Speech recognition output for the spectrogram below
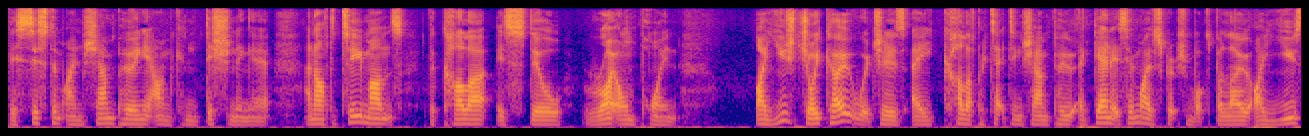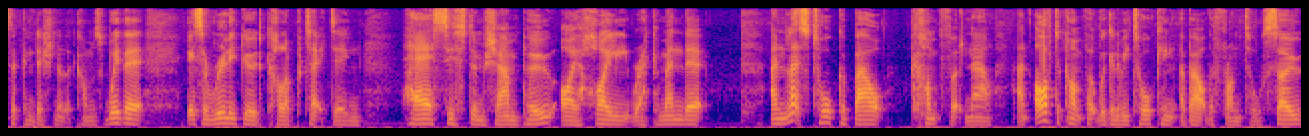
this system, I'm shampooing it, I'm conditioning it. And after two months, the color is still right on point. I use Joico, which is a color protecting shampoo. Again, it's in my description box below. I use the conditioner that comes with it. It's a really good color protecting hair system shampoo. I highly recommend it. And let's talk about comfort now. And after comfort, we're going to be talking about the frontal. So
